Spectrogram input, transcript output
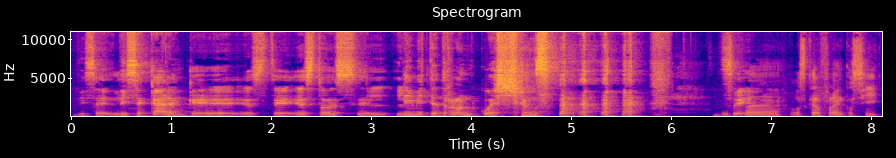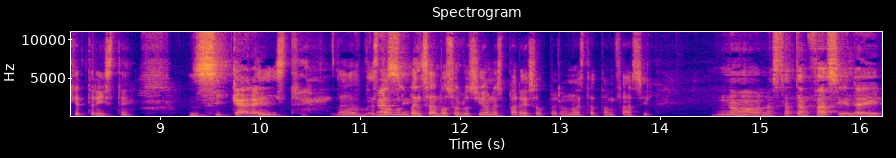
Dice, dice Karen que este, esto es el Limited Run Questions. está Oscar Franco, sí, qué triste. Sí, Karen. Triste. Ah, estamos ah, pensando soluciones para eso, pero no está tan fácil. No, no está tan fácil. Hay,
